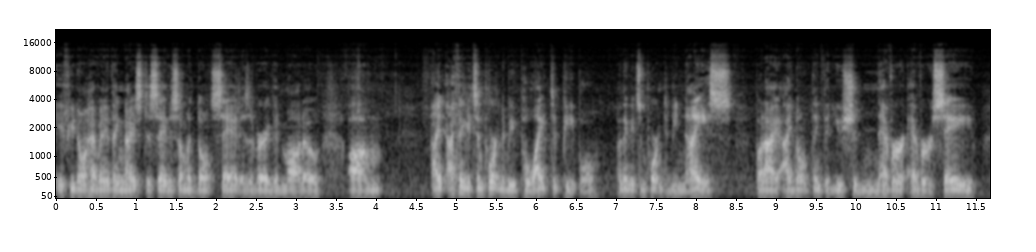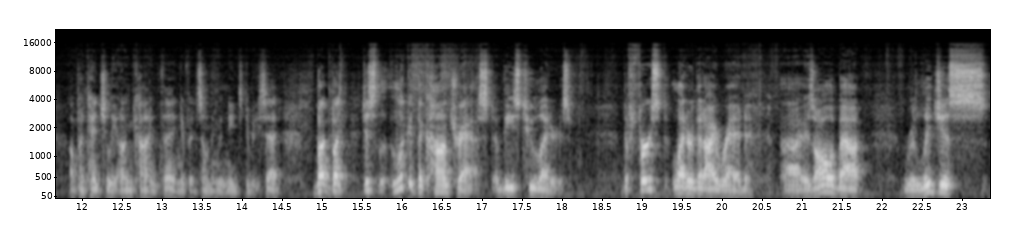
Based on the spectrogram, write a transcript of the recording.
if you don't have anything nice to say to someone, don't say it is a very good motto. Um, I, I think it's important to be polite to people. I think it's important to be nice, but I, I don't think that you should never ever say a potentially unkind thing if it's something that needs to be said. But but just look at the contrast of these two letters. The first letter that I read uh, is all about religious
